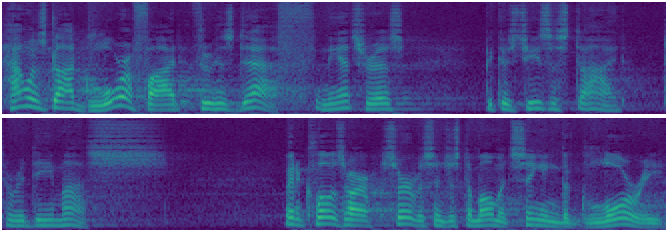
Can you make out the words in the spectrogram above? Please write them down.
How is God glorified through his death? And the answer is because Jesus died to redeem us. We're going to close our service in just a moment singing the glory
